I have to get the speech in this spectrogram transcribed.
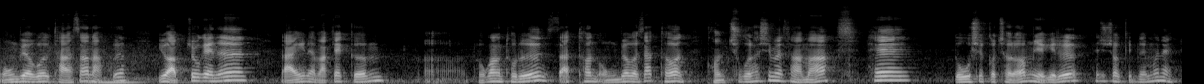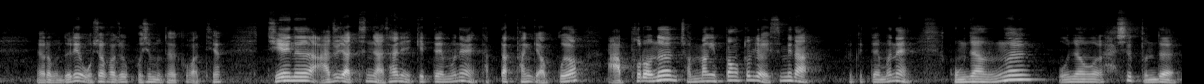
옹벽을 다 쌓아놨고요. 이 앞쪽에는 라인에 맞게끔 어, 보강토를 쌓던 옹벽을 쌓던 건축을 하시면서 아마 해 놓으실 것처럼 얘기를 해주셨기 때문에 여러분들이 오셔가지고 보시면 될 것 같아요. 뒤에는 아주 얕은 야산이 있기 때문에 답답한 게 없고요. 앞으로는 전망이 뻥 뚫려 있습니다. 그렇기 때문에 공장을 운영을 하실 분들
